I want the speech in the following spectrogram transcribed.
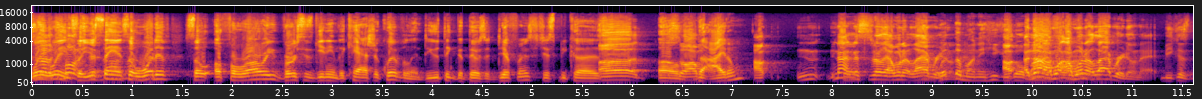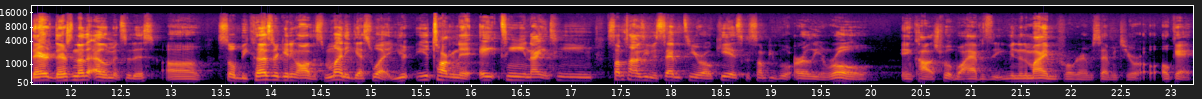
wait, wait, wait. So you're to saying, so what if, so a Ferrari versus getting the cash equivalent? Do you think that there's a difference just because Uh, of so I'm- the item? I- n- not necessarily. I want to elaborate. with on the that. money, he could go I, buy no, a I want, I want to elaborate on that because there, there's another element to this. Um, so because they're getting all this money, guess what? You're, you're talking to 18, 19, sometimes even 17 year old kids because some people early enroll in college football. Happens even in the Miami program, 17 year old. Okay,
